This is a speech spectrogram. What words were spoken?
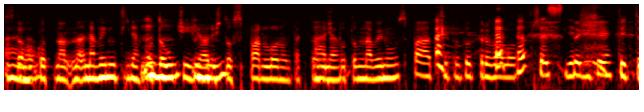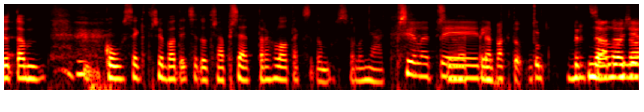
z ano. toho kot, na, navinutý na kotouči, mm-hmm. že a když mhm. to spadlo, no tak to ano. když potom navinul zpátky, to to trvalo. Přesně. Takže... Teď to tam kousek třeba, teď se to třeba přetrhlo, tak se to muselo nějak přilepit, přilepit. a pak to drcalo, no, no, no. že jo,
